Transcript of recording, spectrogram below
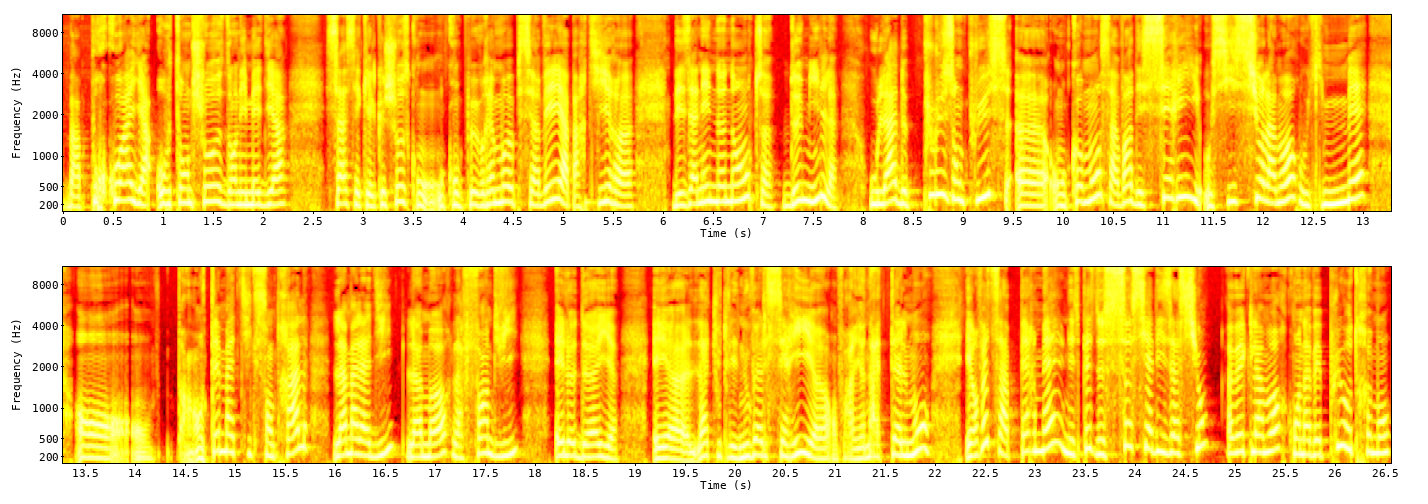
bah, pourquoi il y a autant de choses dans les médias? Ça, c'est quelque chose qu'on qu'on peut vraiment observer à partir euh, des années 90, 2000, où là, de plus en plus, euh, on commence à avoir des séries aussi sur la mort, ou qui met en, en, en thématique centrale la maladie, la mort, la fin de vie et le deuil. Et euh, là, toutes les nouvelles séries, euh, enfin, il y en a tellement. Et en fait, ça permet une espèce de socialisation avec la mort qu'on n'avait plus autrement.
